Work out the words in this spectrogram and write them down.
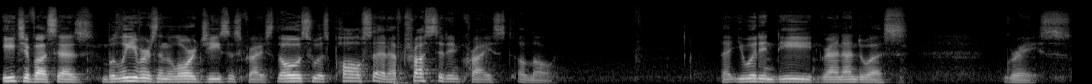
each of us, as believers in the Lord Jesus Christ, those who, as Paul said, have trusted in Christ alone, that you would indeed grant unto us grace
